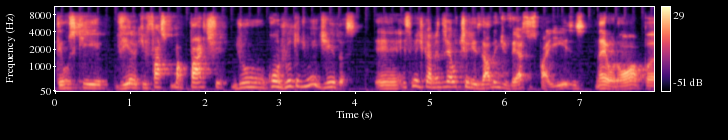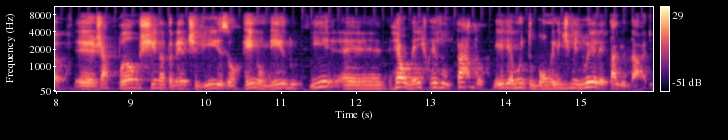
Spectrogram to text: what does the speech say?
temos que ver que faz uma parte de um conjunto de medidas é, esse medicamento já é utilizado em diversos países, na Europa, é, Japão, China também utilizam, Reino Unido, e é, realmente o resultado ele é muito bom, ele diminui a letalidade,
